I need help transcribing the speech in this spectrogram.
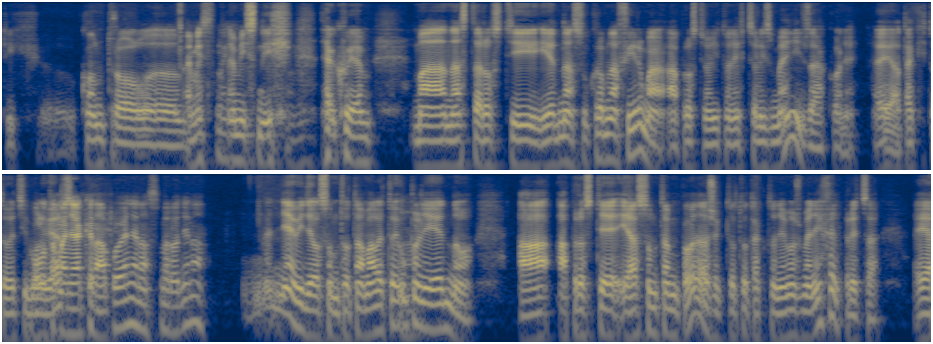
tých kontrol um, emisných, emisných mm. ďakujem, má na starosti jedna súkromná firma a proste oni to nechceli zmeniť v zákone. Hej, a takýchto vecí bolo tam viac. aj nejaké napojenie na Sme rodina? Nevidel som to tam, ale to je mm. úplne jedno. A, a proste ja som tam povedal, že toto takto nemôžeme nechať predsa. A ja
